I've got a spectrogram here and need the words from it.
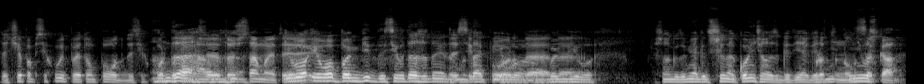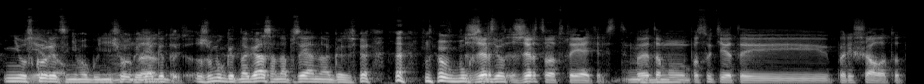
Да Чепа психует по этому поводу до сих пор, да, потому что это то же самое. Это... Его, его бомбит до сих даже на этом до этапе пор, его да, бомбило. Да. Что он говорит, у меня говорит, шина кончилась, говорит, я говорит, не, не, ус, не ускориться ехал. не могу ничего. Ну, говорит, да, я говорит, есть... жму говорит, на газ, она постоянно говорит, в бух Жертв, идет. Жертва обстоятельств. Mm-hmm. Поэтому, по сути, это и порешало тот,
